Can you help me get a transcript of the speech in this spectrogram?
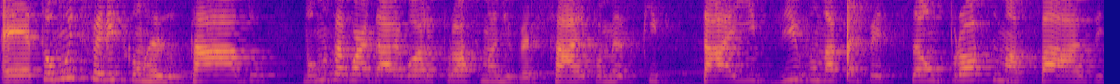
é, tô muito feliz com o resultado, vamos aguardar agora o próximo adversário, o Palmeiras que tá aí vivo na competição, próxima fase,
